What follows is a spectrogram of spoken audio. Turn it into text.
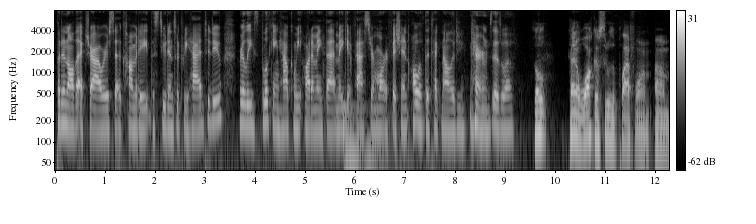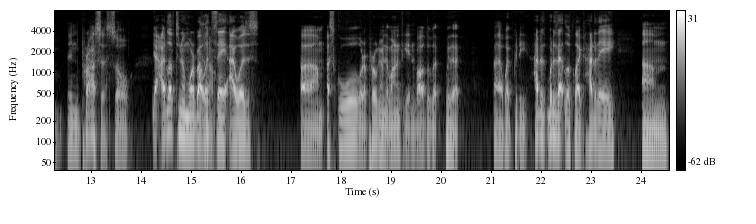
put in all the extra hours to accommodate the students, which we had to do, really looking how can we automate that, make it faster, more efficient, all of the technology terms as well. So kind of walk us through the platform um, in the process. So Yeah, I'd love to know more about. Yeah. Let's say I was um, a school or a program that wanted to get involved with a, uh, WebQuity. How does what does that look like? How do they? Um,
